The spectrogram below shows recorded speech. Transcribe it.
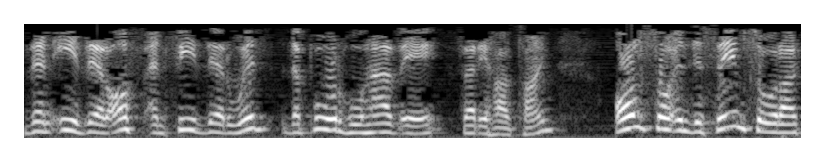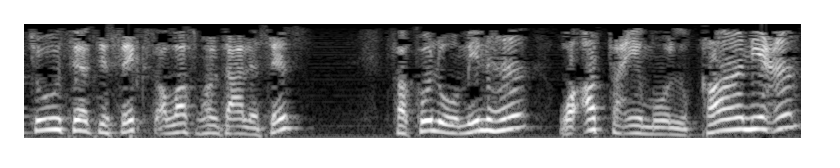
then eat thereof and feed therewith the poor who have a very hard time. Also in the same surah 236 Allah subhanahu wa ta'ala says فَكُلُوا مِنْهَا وَأَطْعِمُوا الْقَانِعَ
